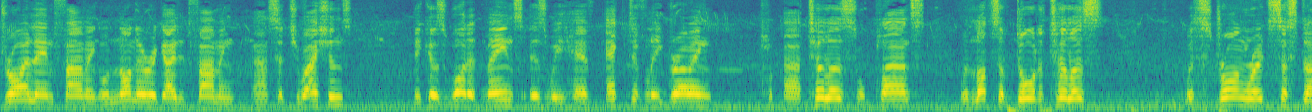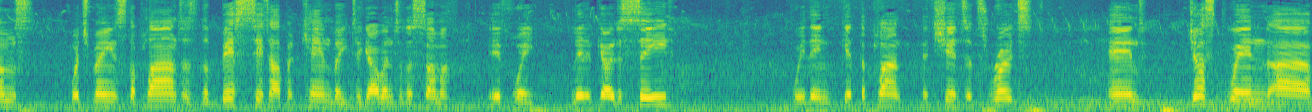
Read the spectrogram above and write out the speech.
dry land farming or non-irrigated farming uh, situations because what it means is we have actively growing uh, tillers or plants with lots of daughter tillers with strong root systems which means the plant is the best setup it can be to go into the summer. If we let it go to seed, we then get the plant, it sheds its roots, and just when uh,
